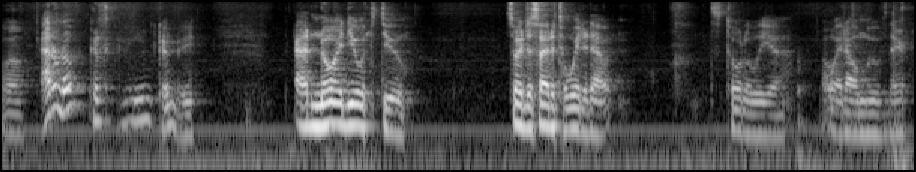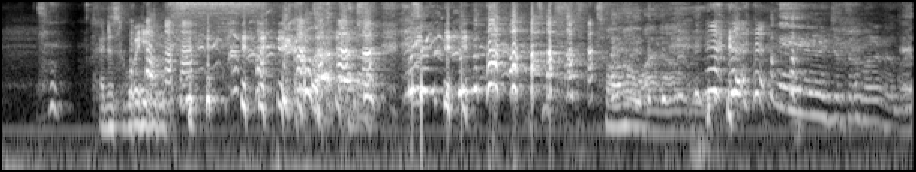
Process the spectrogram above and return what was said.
Well, I don't know. Con- Mm, Could be. I had no idea what to do. So I decided to wait it out. It's totally a white owl move there. I just waited. total one out. Just throw him under the bus.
